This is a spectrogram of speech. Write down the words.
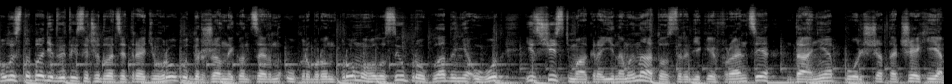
У листопаді 2023 року державний концерн Укроборонпром оголосив про укладення угод із шістьма країнами НАТО, серед яких Франція, Данія, Польща та Чехія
